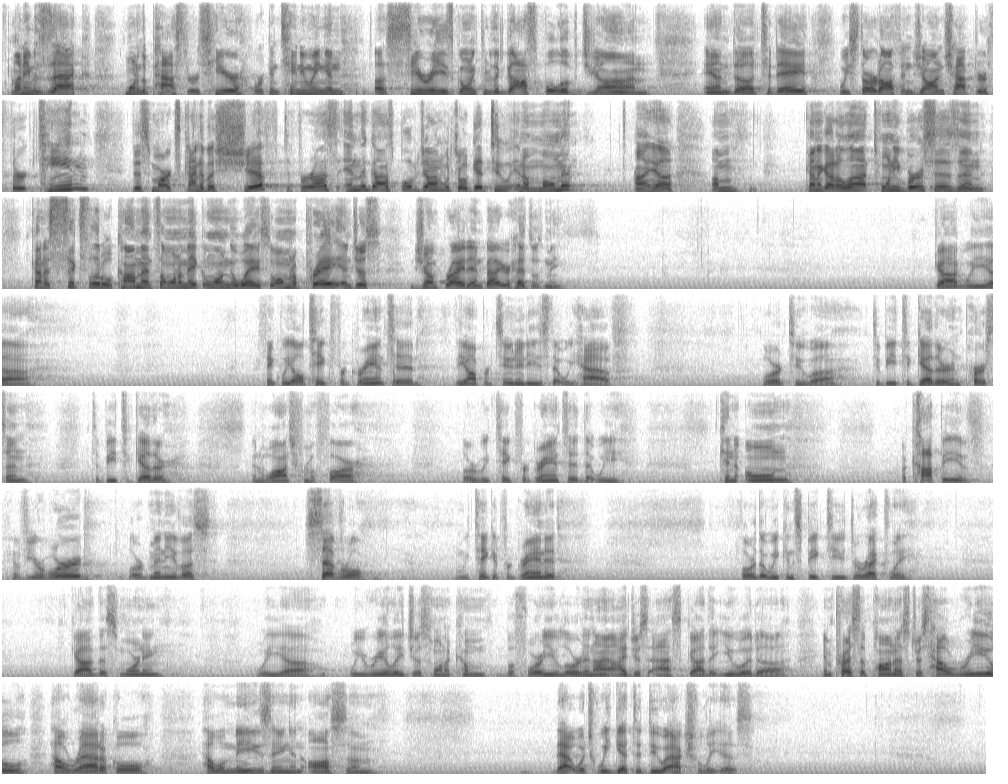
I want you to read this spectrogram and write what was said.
my name is Zach. I'm one of the pastors here. We're continuing in a series going through the Gospel of John. And uh, today we start off in John chapter 13. This marks kind of a shift for us in the Gospel of John, which I'll get to in a moment. I, uh, I'm kind of got a lot, 20 verses, and kind of six little comments I want to make along the way. So I'm going to pray and just jump right in. Bow your heads with me. God, we, uh, I think we all take for granted the opportunities that we have, Lord, to, uh, to be together in person, to be together and watch from afar. Lord, we take for granted that we can own a copy of, of your word. Lord, many of us, several. We take it for granted, Lord, that we can speak to you directly. God, this morning, we, uh, we really just want to come before you, Lord. And I, I just ask, God, that you would uh, impress upon us just how real, how radical, how amazing and awesome that which we get to do actually is.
